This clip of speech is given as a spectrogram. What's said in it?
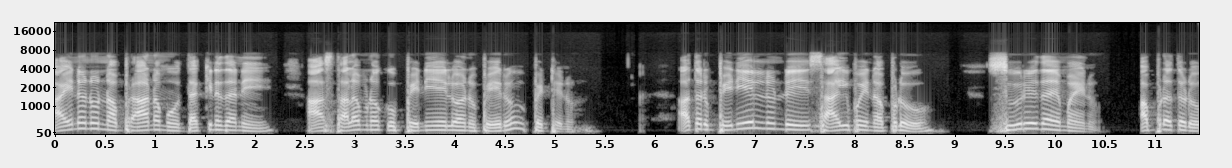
ఆయనను నా ప్రాణము దక్కినదని ఆ స్థలమునకు పెనియేలు అను పేరు పెట్టెను. అతడు పెనియేలు నుండి సాగిపోయినప్పుడు సూర్యోదయమైను అప్పుడు అతడు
